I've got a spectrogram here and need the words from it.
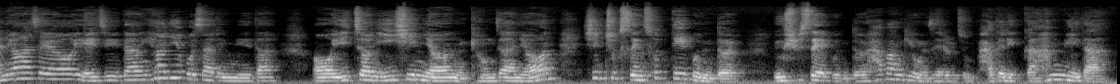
안녕하세요. 예지당 현희보살입니다. 어, 2020년 경자년 신축생 소띠분들, 60세 분들 하반기 운세를 좀 받으리까 합니다.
